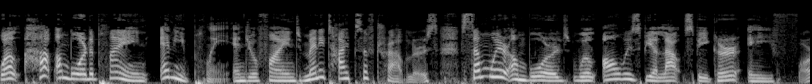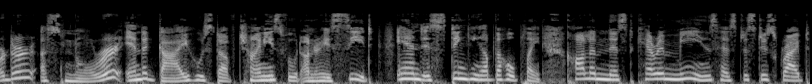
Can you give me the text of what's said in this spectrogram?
Well, hop on board a plane, any plane, and you'll find many types of travelers. Somewhere on board will always be a loudspeaker, a farter, a snorer, and a guy who stuffed Chinese food under his seat and is stinking up the whole plane. Columnist Karen Means has just described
